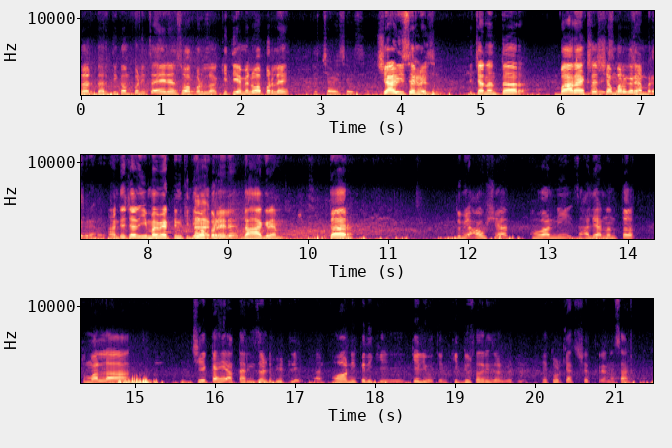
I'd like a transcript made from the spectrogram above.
तर धरती कंपनीचा एनएन्स वापरलं. किती एम एल वापरले? चाळीस चाळीस चाळीस एम एल त्याच्यानंतर बारा एकशे शंभर ग्रॅम. शंभर ग्रॅम. आणि त्याच्यात इमामॅक्टिन किती दहा वापरलेले? दहा ग्रॅम. तर तुम्ही औषध फवारणी झाल्यानंतर तुम्हाला जे काही आता रिझल्ट भेटले आणि फवारणी कधी के- केली होती आणि किती दिवसात रिझल्ट भेटले हे थोडक्यात शेतकऱ्यांना सांग.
